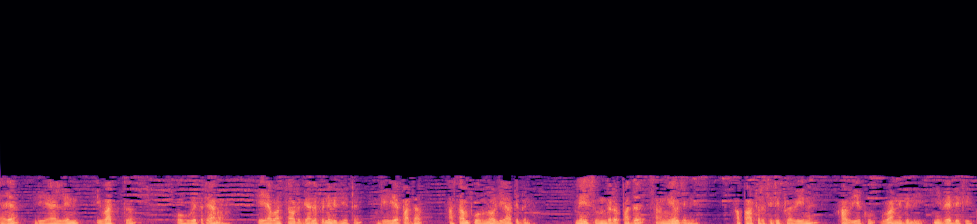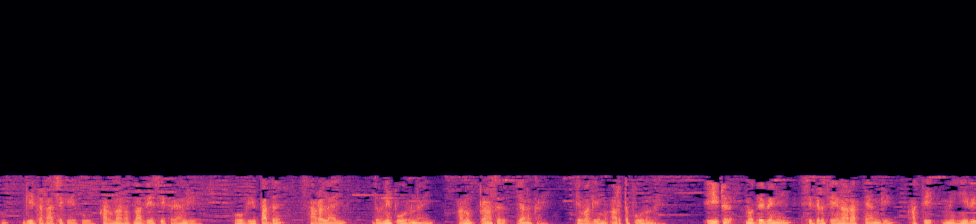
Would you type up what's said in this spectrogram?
ඇය දී ඇල්ලෙන් ඉවත්ව ඔහු වෙතට යනවා. ඒ අවස්ථාවට ගැළපෙන විදිහට ගේය පද අසම්පූර්ණව ලියා තිබෙනවා. මේ සුන්දර පද සංයෝජනය අප අතර සිටි ප්‍රවීණ කවියෙකු ගුවන්විදුලි නිවේදකයෙකු ගීත රචකයෙකු කරුණාරත්න අබේසේකරයන්ගේ ඔහුගේ පද සරලයි ධ්වනිපූර්ණයි අනුප්‍රාස ජනකයි. ඒ වගේම අර්ථපූර්ණයි. ඊට නොදෙවෙනි සිසිර සේනාරත්නයන්ගේ අති මිහිරි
